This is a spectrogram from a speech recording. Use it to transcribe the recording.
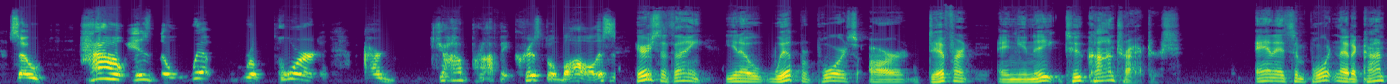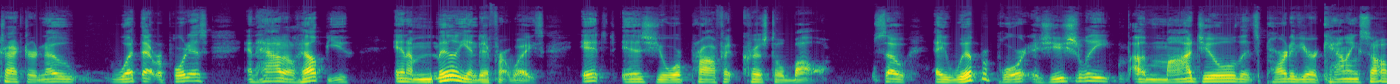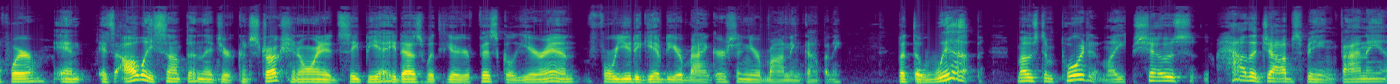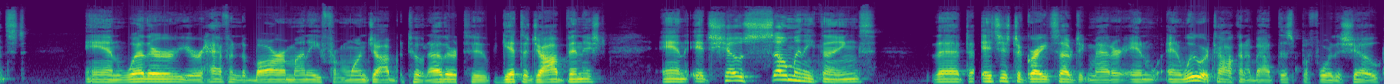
So, how is the WIP report our job profit crystal ball? This is Here's the thing, you know, WIP reports are different and unique to contractors. And it's important that a contractor know what that report is and how it'll help you in a million different ways. It is your profit crystal ball. So, a WIP report is usually a module that's part of your accounting software. And it's always something that your construction oriented CPA does with your fiscal year end for you to give to your bankers and your bonding company. But the WIP, most importantly, shows how the job's being financed and whether you're having to borrow money from one job to another to get the job finished. And it shows so many things that it's just a great subject matter. And and we were talking about this before the show,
